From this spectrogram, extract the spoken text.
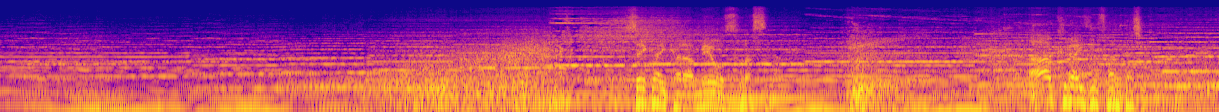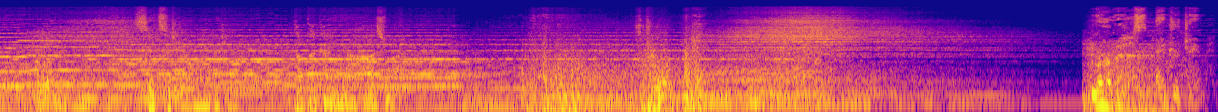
世界から目をそらすな。アークライズファンタジー。摂理をめぐり戦いが始まる。Murderous Entertainment.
